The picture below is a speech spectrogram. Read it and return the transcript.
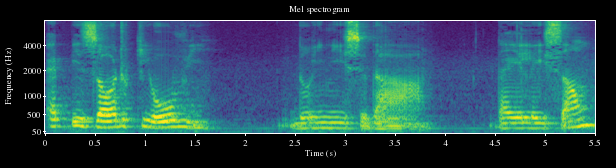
episódio que houve do início da, da eleição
